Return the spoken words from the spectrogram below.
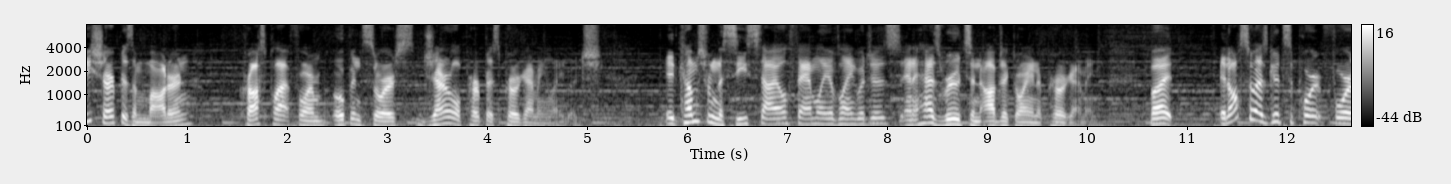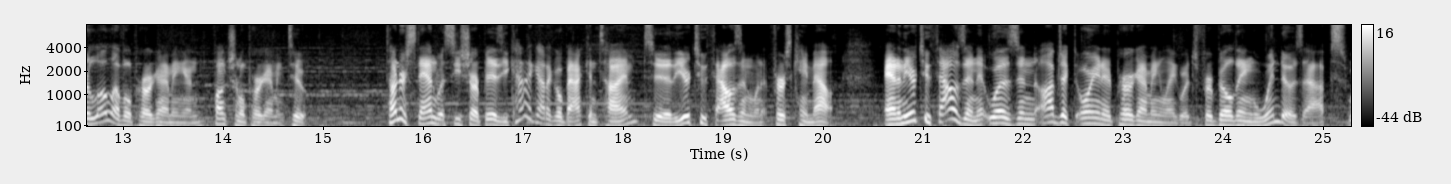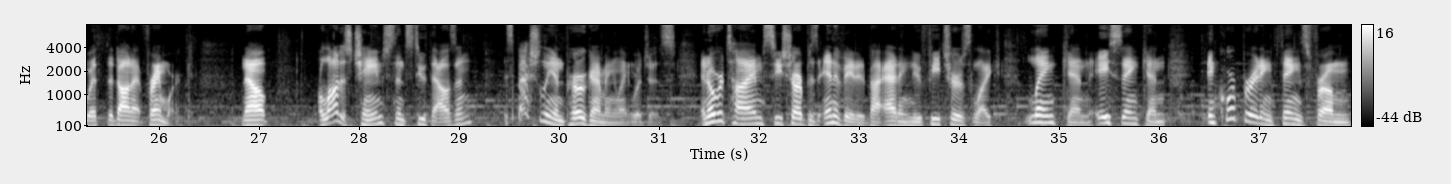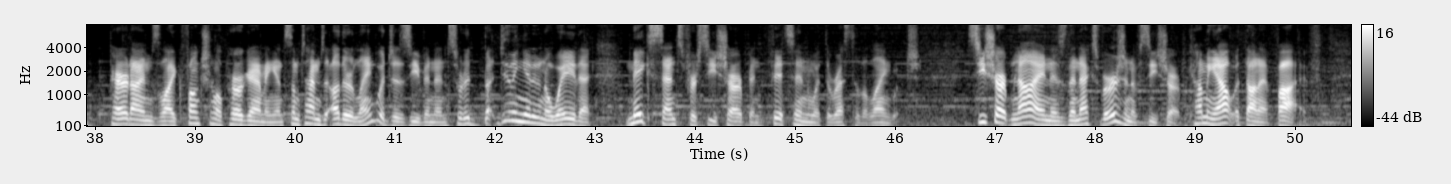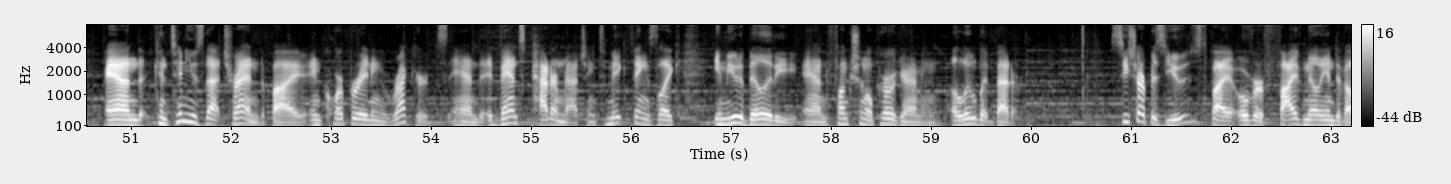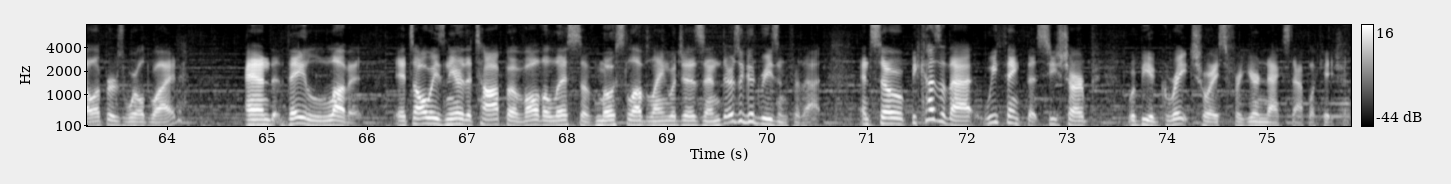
C Sharp is a modern, cross-platform, open-source, general-purpose programming language. It comes from the C-style family of languages, and it has roots in object-oriented programming. But it also has good support for low-level programming and functional programming too. To understand what C-sharp is, you kind of got to go back in time to the year 2000 when it first came out. And in the year 2000, it was an object-oriented programming language for building Windows apps with the .NET framework. Now, a lot has changed since 2000, especially in programming languages. And over time, C Sharp has innovated by adding new features like LINQ and async and incorporating things from paradigms like functional programming and sometimes other languages even and sort of but doing it in a way that makes sense for C Sharp and fits in with the rest of the language. C Sharp 9 is the next version of C Sharp coming out with .NET 5 and continues that trend by incorporating records and advanced pattern matching to make things like immutability and functional programming a little bit better. C Sharp is used by over 5 million developers worldwide, and they love it. It's always near the top of all the lists of most loved languages, and there's a good reason for that. And so, because of that, we think that C Sharp would be a great choice for your next application.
